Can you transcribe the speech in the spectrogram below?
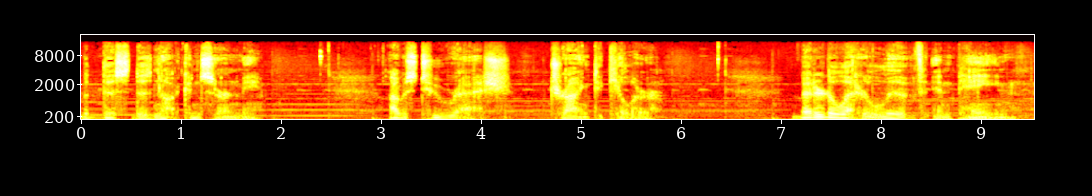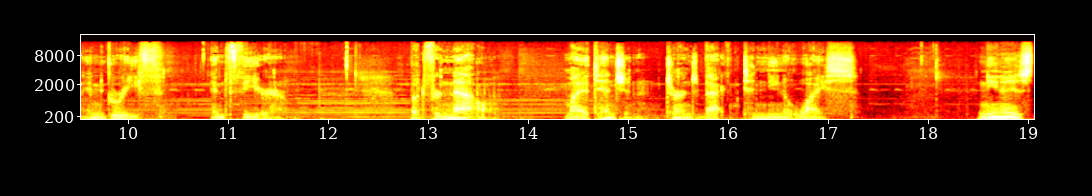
but this does not concern me. I was too rash, trying to kill her. Better to let her live in pain and grief and fear. But for now, my attention turns back to Nina Weiss. Nina is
